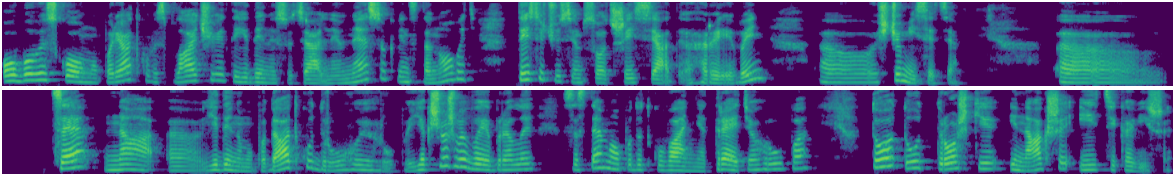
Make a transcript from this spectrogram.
в обов'язковому порядку ви сплачуєте єдиний соціальний внесок, він становить 1760 гривень е, щомісяця. Це на е, єдиному податку другої групи. Якщо ж ви вибрали систему оподаткування третя група, то тут трошки інакше і цікавіше.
